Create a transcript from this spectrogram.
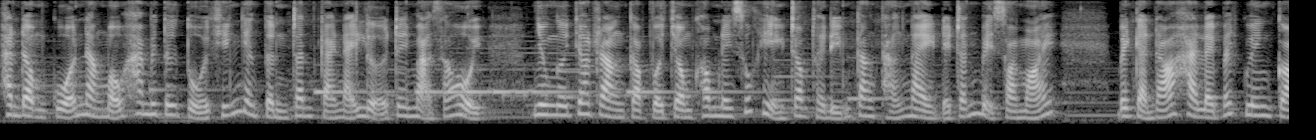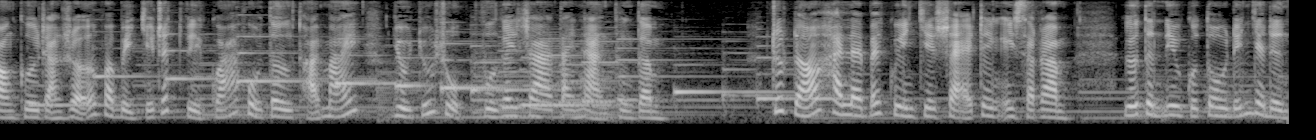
Hành động của nàng mẫu 24 tuổi khiến dân tình tranh cãi nảy lửa trên mạng xã hội. Nhiều người cho rằng cặp vợ chồng không nên xuất hiện trong thời điểm căng thẳng này để tránh bị soi mói. Bên cạnh đó, Hailey Baldwin còn cười rạng rỡ và bị chỉ trích vì quá vô tư, thoải mái, dù chú ruột vừa gây ra tai nạn thương tâm. Trước đó, Hailey Baldwin chia sẻ trên Instagram, gửi tình yêu của tôi đến gia đình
